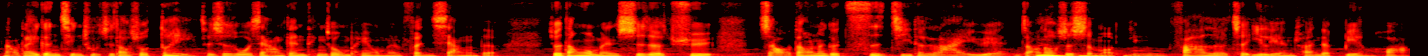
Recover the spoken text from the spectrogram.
脑袋更清楚，知道说对，这就是我想要跟听众朋友们分享的。就当我们试着去找到那个刺激的来源，找到是什么引发了这一连串的变化，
